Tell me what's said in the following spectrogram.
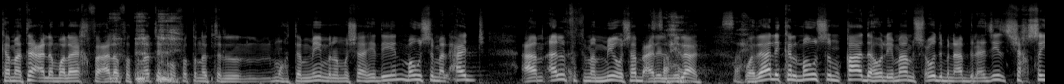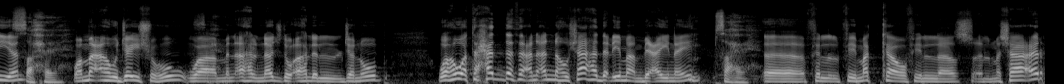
كما تعلم ولا يخفى على فطنتك وفطنة المهتمين من المشاهدين موسم الحج عام 1807 صحيح. للميلاد. صحيح. وذلك الموسم قاده الإمام سعود بن عبد العزيز شخصيا. صحيح. ومعه جيشه ومن أهل نجد وأهل الجنوب. وهو تحدث عن أنه شاهد الإمام بعينيه. صحيح. في في مكة وفي المشاعر.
